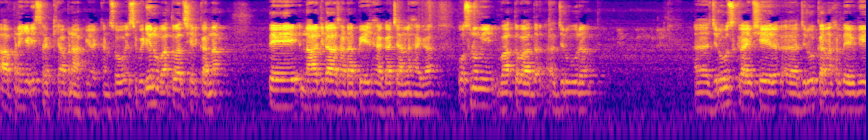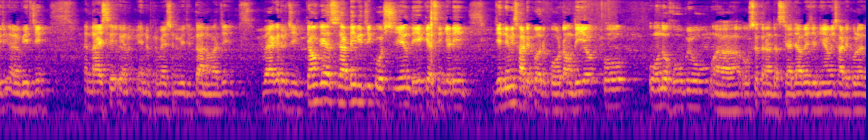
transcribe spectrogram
ਆਪਣੀ ਜਿਹੜੀ ਸੁਰੱਖਿਆ ਬਣਾ ਕੇ ਰੱਖਣ। ਸੋ ਇਸ ਵੀਡੀਓ ਨੂੰ ਵੱਧ ਤੋਂ ਵੱਧ ਸ਼ੇਅਰ ਕਰਨਾ ਤੇ ਨਾਲ ਜਿਹੜਾ ਸਾਡਾ ਪੇਜ ਹੈਗਾ ਚੈਨਲ ਹੈਗਾ ਉਸ ਨੂੰ ਵੀ ਵੱਧ ਤੋਂ ਵੱਧ ਜ਼ਰੂਰ ਜ਼ਰੂਰ ਸਬਸਕ੍ਰਾਈਬ ਸ਼ੇਅਰ ਜ਼ਰੂਰ ਕਰਨਾ ਹਰਦੇਵ ਵੀਰ ਵੀਰ ਜੀ। ਨਾਈਸ ਇਨਫੋਰਮੇਸ਼ਨ ਵੀਰ ਜੀ ਧੰਨਵਾਦ ਜੀ। ਵਾਹਿਗੁਰੂ ਜੀ ਕਿਉਂਕਿ ਅਸੀਂ- ਸਾਡੀ ਵੀਰ ਜੀ ਕੋਸ਼ਿਸ਼ ਇਹ ਹੁੰਦੀ ਹੈ ਕਿ ਅਸੀਂ ਜਿਹੜੀ ਜਿੰਨੀ ਵੀ ਸਾਡੇ ਕੋਲ ਰਿਪੋਰਟ ਆਉਂਦੀ ਹੈ ਉਹ ਉਹਨੂੰ ਹੂਬਹੂ ਅ, ਉਸੇ ਤਰ੍ਹਾਂ ਦੱਸਿਆ ਜਾਵੇ ਜਿੰਨੀਆਂ ਵੀ ਸਾਡੇ ਕੋਲ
